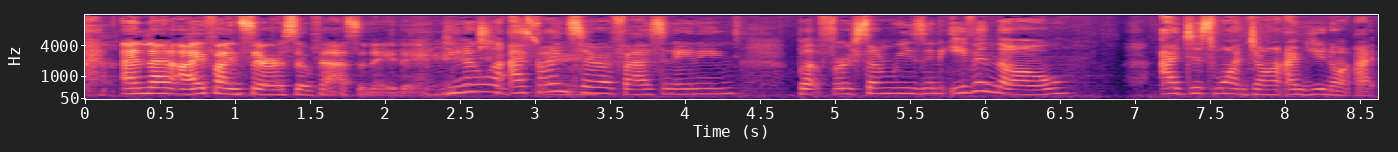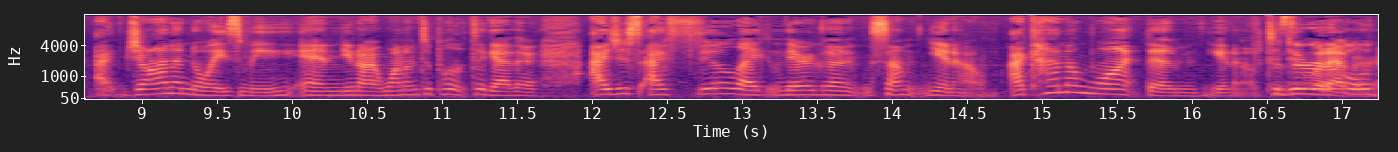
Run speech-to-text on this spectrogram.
and that I find Sarah so fascinating. You know what? I find Sarah fascinating, but for some reason, even though I just want John, I'm you know, I, I John annoys me, and you know, I want him to pull it together. I just I feel like they're gonna some, you know, I kind of want them, you know, to do whatever. old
